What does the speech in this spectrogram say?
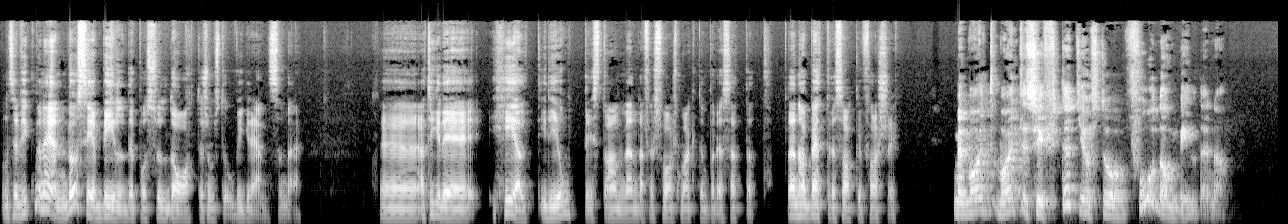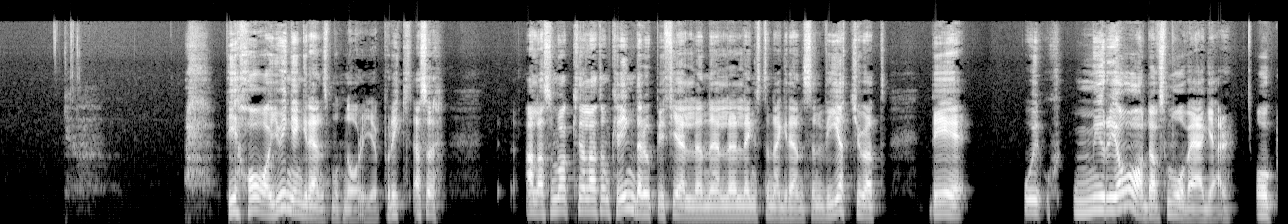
Men sen fick man ändå se bilder på soldater som stod vid gränsen där. Eh, jag tycker det är helt idiotiskt att använda Försvarsmakten på det sättet. Den har bättre saker för sig. Men var inte, var inte syftet just att få de bilderna? Vi har ju ingen gräns mot Norge. På rikt alltså, alla som har knallat omkring där uppe i fjällen eller längs den här gränsen vet ju att det är myriad av småvägar och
